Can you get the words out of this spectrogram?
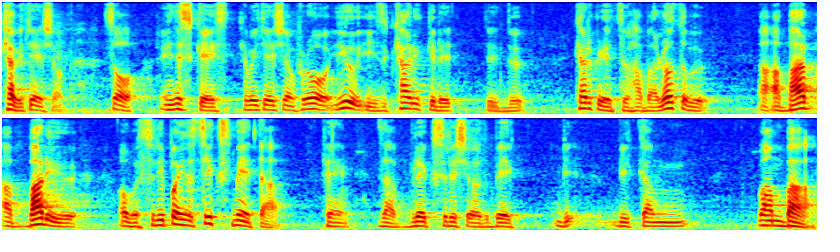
cavitation. So in this case, cavitation flow U is calculated, calculated to have a lot of uh, a, value of 3.6 meter when the break threshold be, be, become one bar.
